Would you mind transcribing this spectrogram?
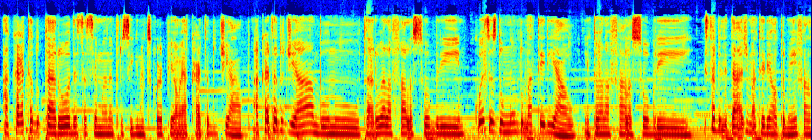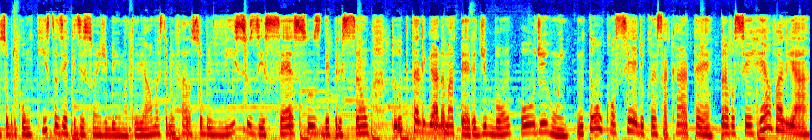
A carta do tarô dessa semana para o signo de escorpião é a carta do diabo. A carta do diabo no tarô ela fala sobre coisas do mundo material. Então ela fala sobre estabilidade material também, fala sobre conquistas e aquisições de bem material, mas também fala sobre vícios e excessos, depressão, tudo que está ligado à matéria de bom ou de ruim. Então o conselho com essa carta é para você reavaliar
